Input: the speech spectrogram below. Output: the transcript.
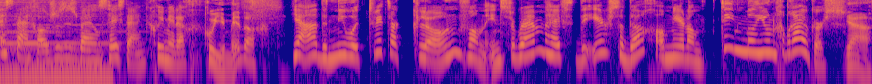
En Stijn Gozes is bij ons. Hey Stijn, goedemiddag. Goedemiddag. Ja, de nieuwe Twitter-kloon van Instagram heeft de eerste dag al meer dan 10 miljoen gebruikers. Ja,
